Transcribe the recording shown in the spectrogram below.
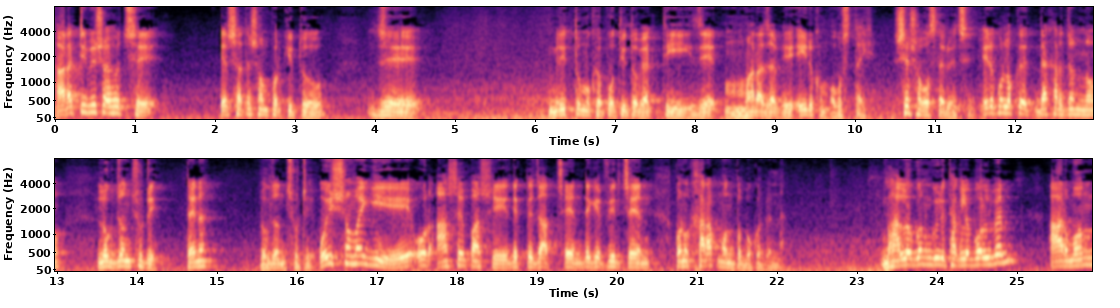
আর একটি বিষয় হচ্ছে এর সাথে সম্পর্কিত যে মৃত্যু মুখে পতিত ব্যক্তি যে মারা যাবে এই রকম অবস্থায়, শেষ অবস্থায় রয়েছে। এরকম লোককে দেখার জন্য লোকজন ছুটে, তাই না? লোকজন ছুটে। ওই সময় গিয়ে ওর আশেপাশে দেখতে যাচ্ছেন, দেখে ফিরছেন, কোনো খারাপ মন্তব্য করবেন না। ভালো গুণগুলি থাকলে বলবেন, আর মন্দ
